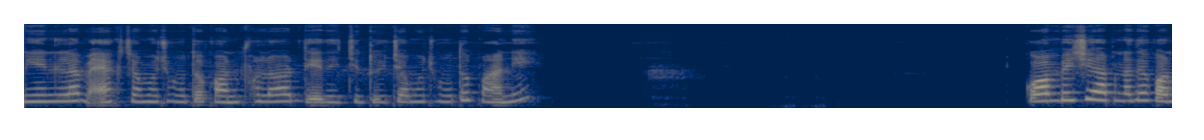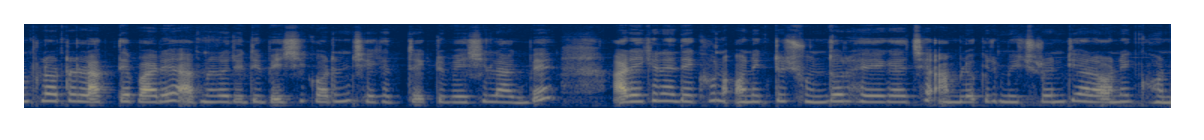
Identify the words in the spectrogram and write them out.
নিয়ে নিলাম এক চামচ মতো কর্নফ্লাওয়ার, দিয়ে দিচ্ছি দুই চামচ মতো পানি। কম বেশি আপনাদের কর্নফ্লাওয়ারটা লাগতে পারে, আপনারা যদি বেশি করেন সেক্ষেত্রে একটু বেশি লাগবে। আর এখানে দেখুন অনেকটা সুন্দর হয়ে গেছে আমলকির মিশ্রণটি আর অনেক ঘন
